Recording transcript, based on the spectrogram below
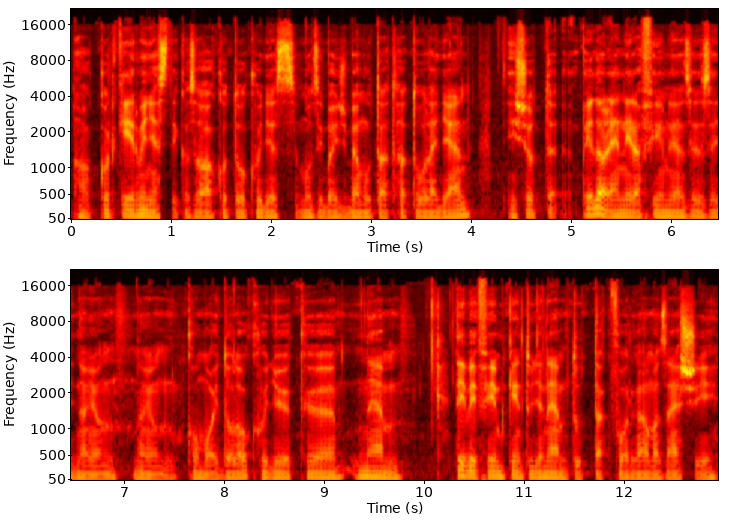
akkor kérvényezték az alkotók, hogy ez moziba is bemutatható legyen, és ott például ennél a filmnél az ez egy nagyon, nagyon komoly dolog, hogy ők nem TV-filmként ugye nem tudtak forgalmazási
